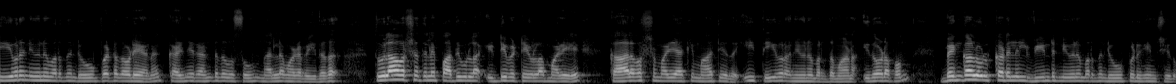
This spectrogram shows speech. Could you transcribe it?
തീവ്ര ന്യൂനമർദ്ദം രൂപപ്പെട്ടതോടെയാണ് കഴിഞ്ഞ രണ്ട് ദിവസവും നല്ല മഴ പെയ്തത്. തുലാവർഷത്തിലെ പതിവുള്ള ഇടിവെട്ടിയുള്ള മഴയെ കാലവർഷ മഴയാക്കി മാറ്റിയത് ഈ തീവ്ര ന്യൂനമർദ്ദമാണ്. ഇതോടൊപ്പം ബംഗാൾ ഉൾക്കടലിൽ വീണ്ടും ന്യൂനമർദ്ദം രൂപപ്പെടുകയും ചെയ്തു.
